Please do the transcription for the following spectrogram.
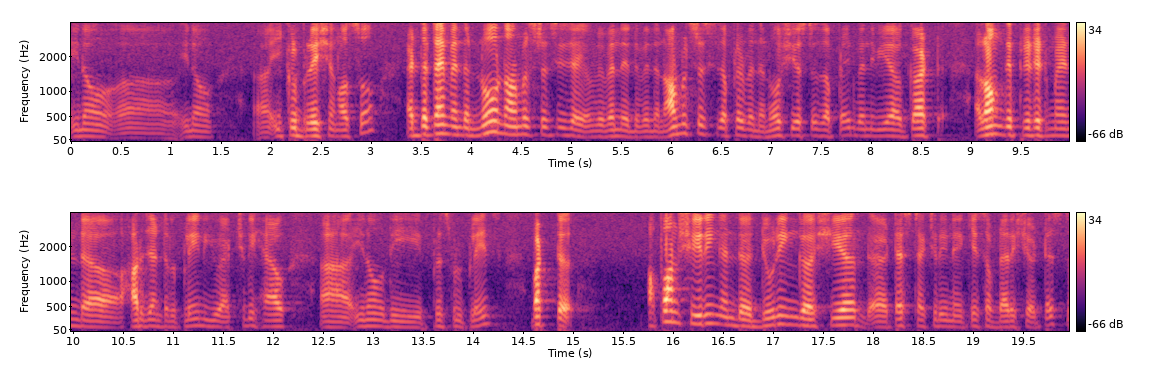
you know you know equilibration also. At the time when the no normal stress is uh, when the, when the normal stress is applied when the no shear stress is applied when we have got along the predetermined uh, horizontal plane you actually have uh, you know the principal planes. But uh, upon shearing and uh, during uh, shear test actually in a case of direct shear test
